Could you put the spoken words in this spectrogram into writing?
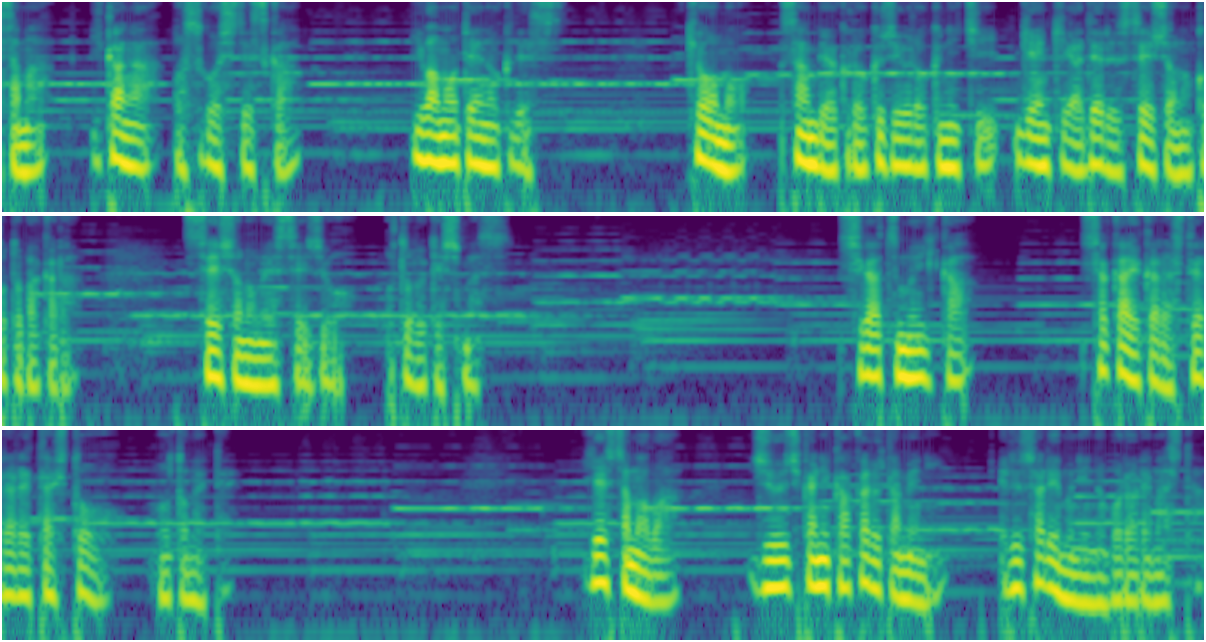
様、いかがお過ごしですか？岩本絵の句です。今日も366日元気が出る聖書の言葉から聖書のメッセージをお届けします。4月6日、社会から捨てられた人を求めて。イエス様は十字架にかかるためにエルサレムに登られました。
